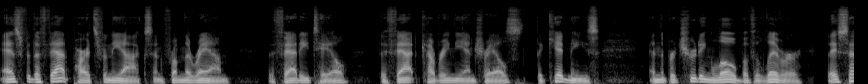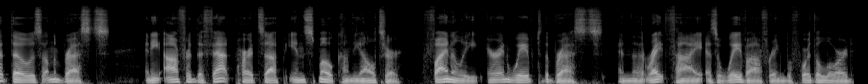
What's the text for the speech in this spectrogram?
As for the fat parts from the ox and from the ram, the fatty tail, the fat covering the entrails, the kidneys, and the protruding lobe of the liver, they set those on the breasts, and he offered the fat parts up in smoke on the altar. Finally, Aaron waved the breasts and the right thigh as a wave offering before the Lord,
